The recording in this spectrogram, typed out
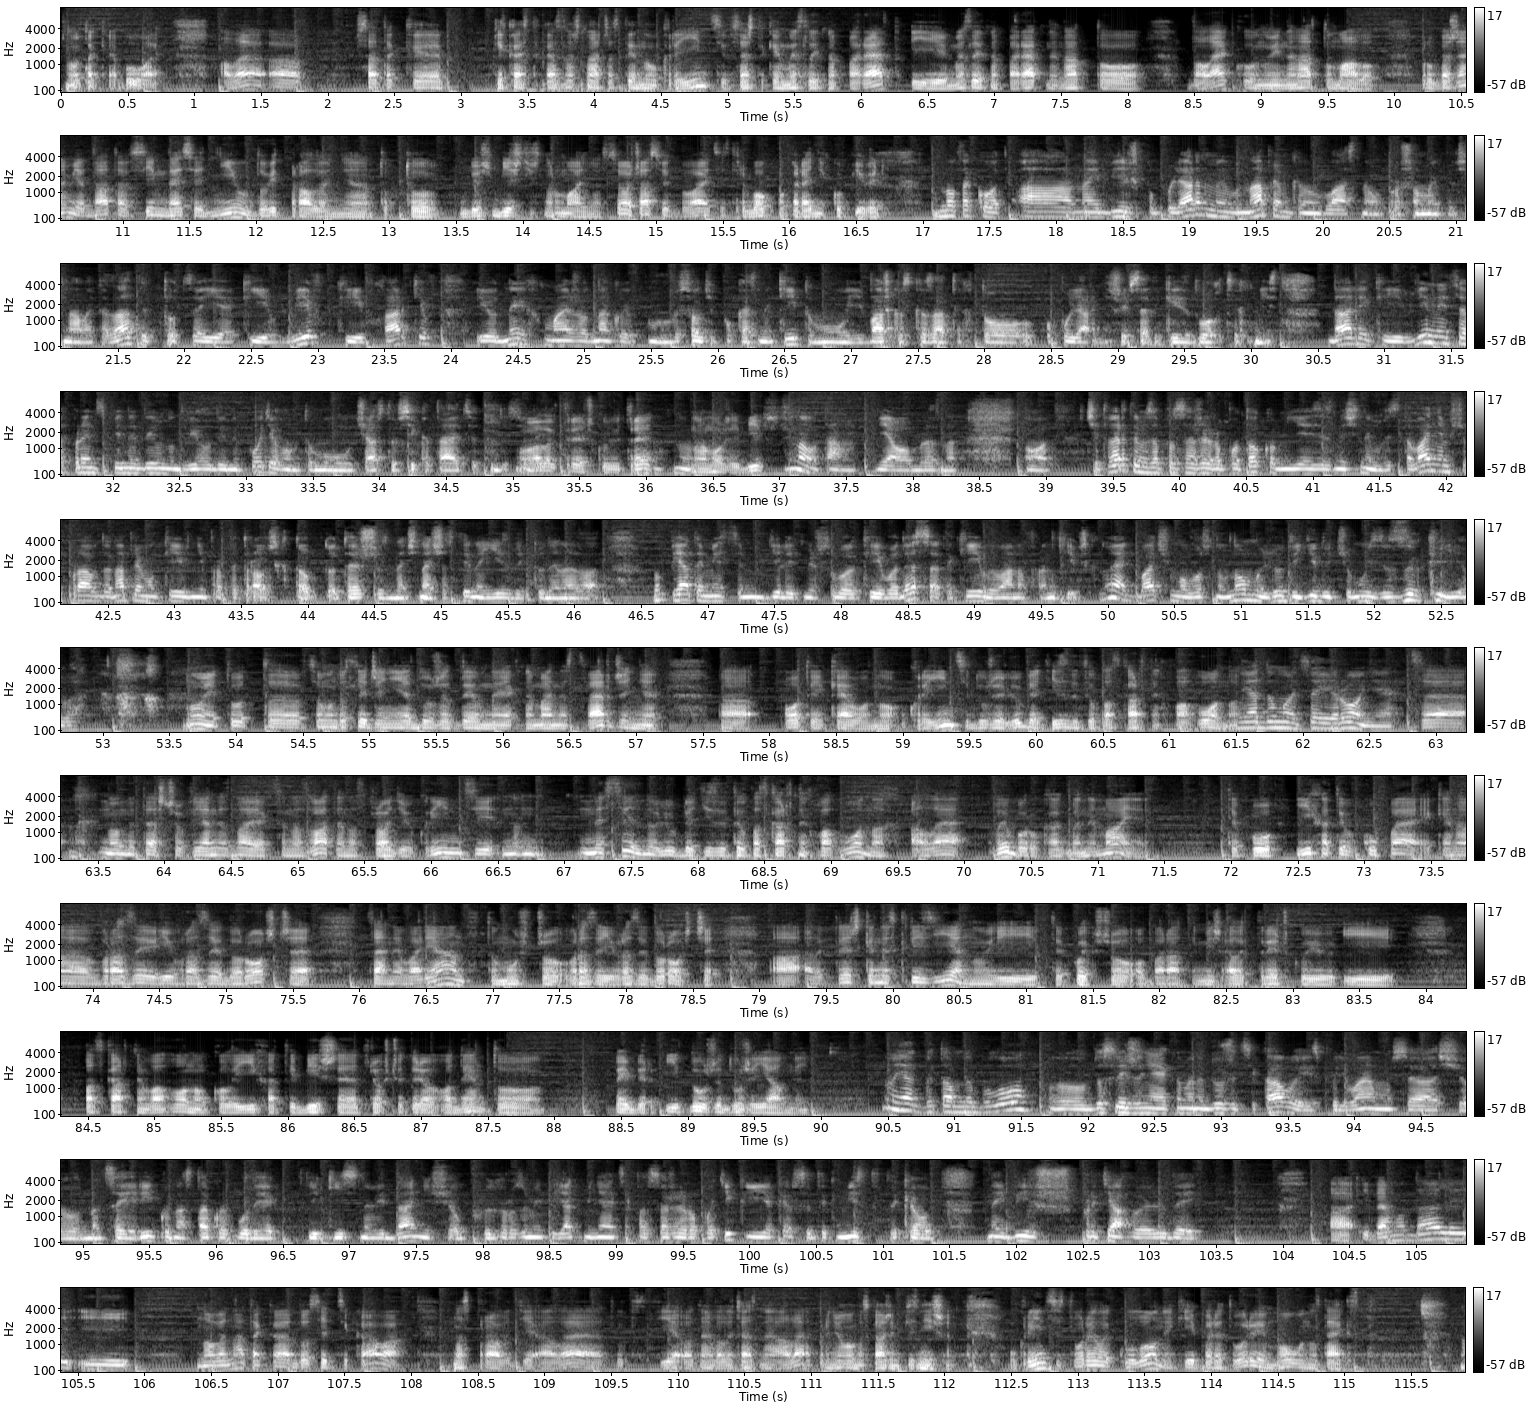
Ну таке буває. Але е, все-таки якась така значна частина українців все ж таки мислить наперед, і мислить наперед не надто далеко, ну і не надто мало. Рубежем є дата в 7-10 днів до відправлення, тобто більш більш ніж нормально. З цього часу відбувається стрибок попередніх купівель. Ну так от, а найбільш популярними напрямками, власне, про що ми починали казати, то це є Київ-Львів, Київ-Харків, і у них майже однакові високі показники, тому і важко сказати, хто популярніший все-таки з двох цих міст. Далі Київ-Вінниця, в принципі, не дивно, дві години потягом, тому часто всі катаються туди сюди. Ну, електричкою три, ну, а може і більше. Ну там я образно. От. Четвертим за пасажиропотоком є зі значним відставанням, щоправда, напрямок Київ-Дніпропетровськ, тобто теж значна частина їздить туди назад. Ну, П'яте місце ділять між собою Київ-Одеса та Київ-Івано-Франківськ. Ну, як бачимо, в основному люди їдуть чомусь з Києва. Ну і тут е, в цьому дослідженні є дуже дивне, як на мене, ствердження. От яке воно українці дуже люблять їздити в плацкартних вагонах. Я думаю, це іронія. Це ну не те, щоб я не знаю, як це назвати. Насправді українці не сильно люблять їздити в плацкартних вагонах, але вибору як би немає. Типу, їхати в купе, яке на в рази і в рази дорожче, це не варіант, тому що в рази і в рази дорожче. А електрички не скрізь є. Ну і типу, якщо обирати між електричкою і плацкартним вагоном, коли їхати більше 3-4 годин, то вибір і дуже-дуже явний. Ну, як би там не було, е, дослідження, як на мене, дуже цікаве, і сподіваємося, що на цей рік у нас також буде якісь нові дані, щоб зрозуміти, як міняється пасажиропотік і яке все-таки місто таке от найбільш притягує людей. А ідемо далі, і новина така досить цікава насправді, але тут є одне величезне, але про нього ми скажемо пізніше. Українці створили кулон, який перетворює мову на текст.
